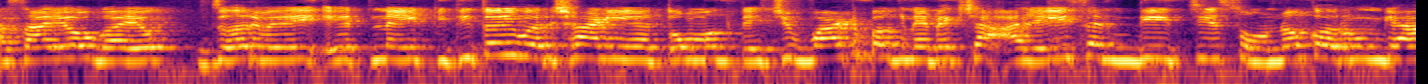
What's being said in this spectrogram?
असा योगायोग जर वेळी येत नाही कितीतरी वर्षांनी येतो मग त्याची वाट बघण्यापेक्षा आलेली संधीची सोनं करून घ्या.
